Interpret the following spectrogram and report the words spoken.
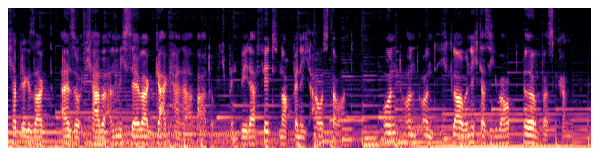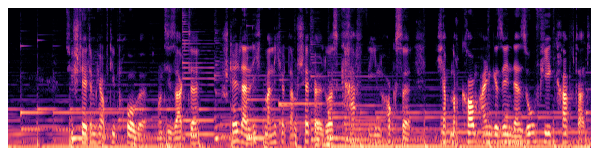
Ich habe ihr gesagt, also ich habe an mich selber gar keine Erwartung. Ich bin weder fit noch bin ich ausdauernd. Und, und, und. Ich glaube nicht, dass ich überhaupt irgendwas kann. Sie stellte mich auf die Probe und sie sagte, stell dein Licht mal nicht unterm Scheffel, du hast Kraft wie ein Ochse. Ich habe noch kaum einen gesehen, der so viel Kraft hat.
